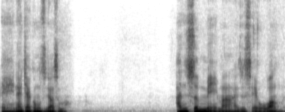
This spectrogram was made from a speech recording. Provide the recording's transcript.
哎，那家公司叫什么？安森美吗？还是谁？我忘了。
